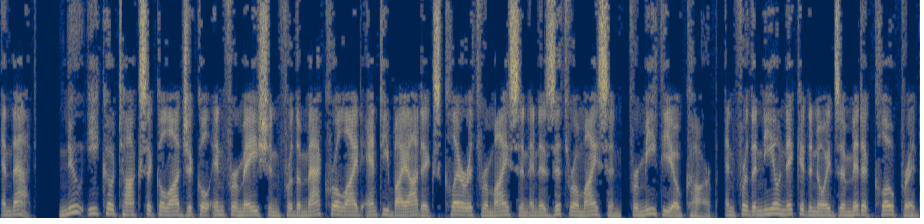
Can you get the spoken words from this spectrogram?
And that New ecotoxicological information for the macrolide antibiotics clarithromycin and azithromycin, for methiocarb, and for the neonicotinoids imidacloprid,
